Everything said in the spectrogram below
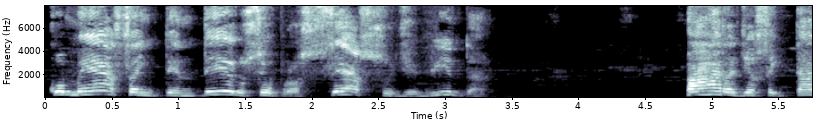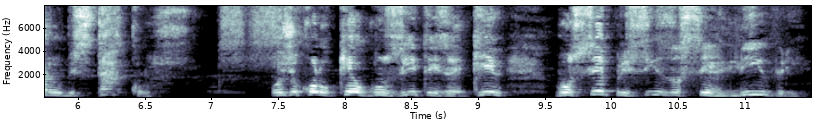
começa a entender o seu processo de vida para de aceitar obstáculos. Hoje eu coloquei alguns itens aqui. Você precisa ser livre.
